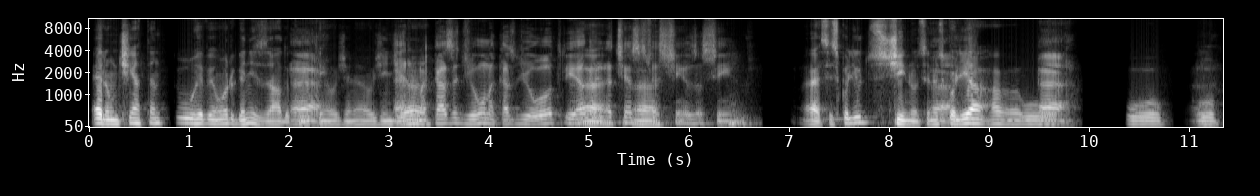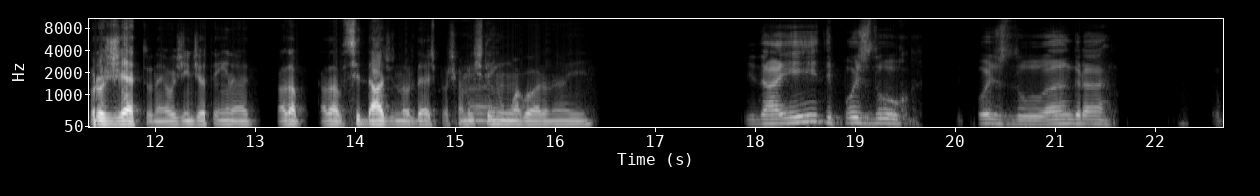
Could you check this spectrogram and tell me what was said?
É, não tinha tanto Réveillon organizado como é, tem hoje, né? Hoje em dia... Era na casa de um, na casa de outro, e ela é, tinha essas é. festinhas assim. É, você escolhia o destino, você não é. escolhia a, o, é. o, o projeto, né? Hoje em dia tem, né? Cada, cada cidade do Nordeste praticamente tem um agora, né? E... E daí, depois do, depois do Angra, eu,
